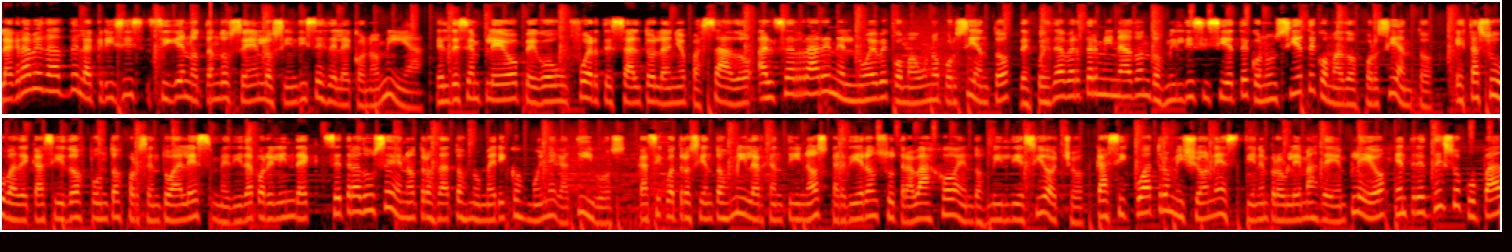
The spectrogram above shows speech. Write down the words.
La gravedad de la crisis sigue notándose en los índices de la economía. El desempleo pegó un fuerte salto el año pasado al cerrar en el 9,1% después de haber terminado en 2017 con un 7,2%. Esta suba de casi dos puntos porcentuales, medida por el INDEC, se traduce en otros datos numéricos muy negativos. Casi 400.000 argentinos perdieron su trabajo en 2018. Casi 4 millones tienen problemas de empleo entre desocupados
